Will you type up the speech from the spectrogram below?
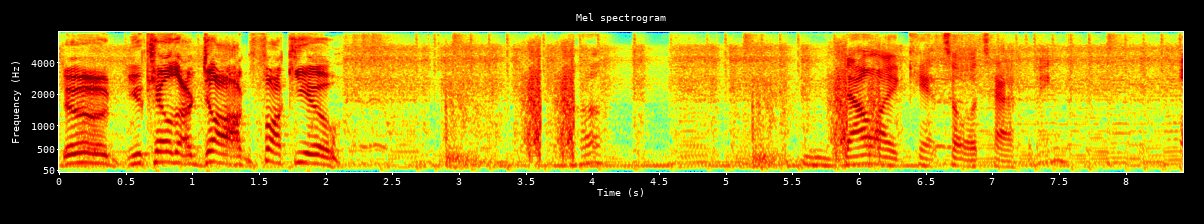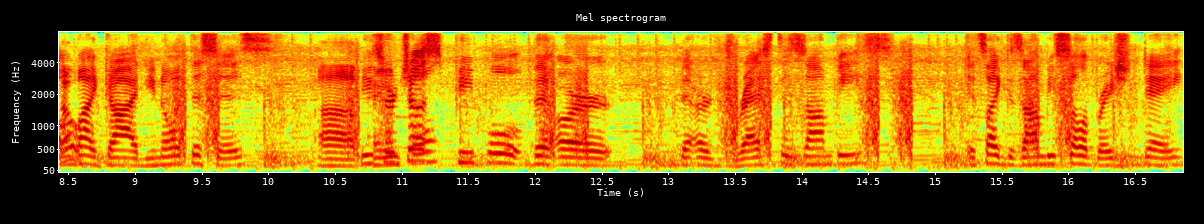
Dude, you killed our dog. Fuck you. Now I can't tell what's happening. Oh, Oh. my god! You know what this is? Uh, These are just people that are that are dressed as zombies. It's like Zombie Celebration Day,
